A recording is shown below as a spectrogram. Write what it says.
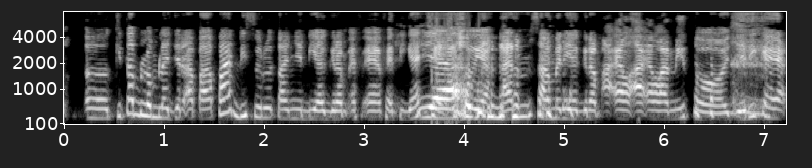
eh, kita belum belajar apa-apa disuruh tanya diagram FE V3C Iya, itu ya kan sama diagram AL ALan itu. Jadi kayak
